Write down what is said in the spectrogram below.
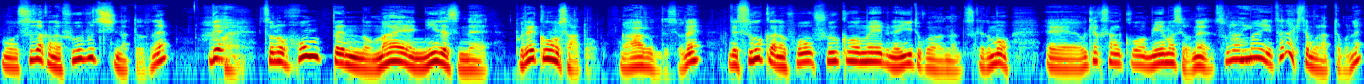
もう須坂の風物詩になってますね。で、はい、その本編の前にですねプレコンサートがあるんですよね。ですごくあの風光明媚ないいところなんですけどもえー、お客さんこう見えますよね。その前にただ来てもらってもね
